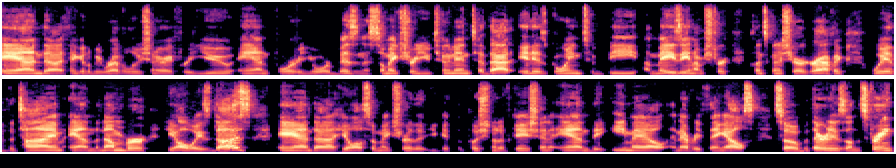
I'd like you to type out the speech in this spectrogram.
and I think it'll be revolutionary for you and for your business. So make sure you tune into that. It is going to be amazing. I'm sure Clint's going to share a graphic with the time and the number. He always does, and uh, he'll also make sure that you get the push notification and the email and everything else. So, but there it is on the screen.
